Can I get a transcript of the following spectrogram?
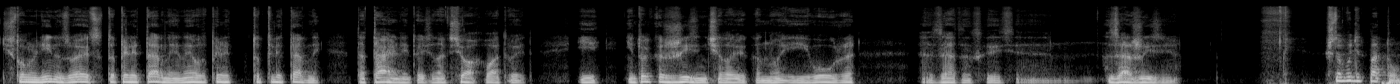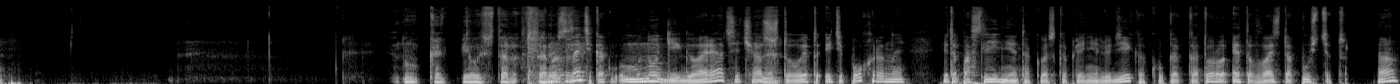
числом людей называется тоталитарной, неототалитарной, тотальной, то есть она все охватывает. И не только жизнь человека, но и его уже за, так сказать, э, за жизнью. Что будет потом? Ну, как пелось в стар... Просто знаете, как многие говорят сейчас, да. что это, эти похороны – это последнее такое скопление людей, как, как, которое эта власть допустит. Да?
